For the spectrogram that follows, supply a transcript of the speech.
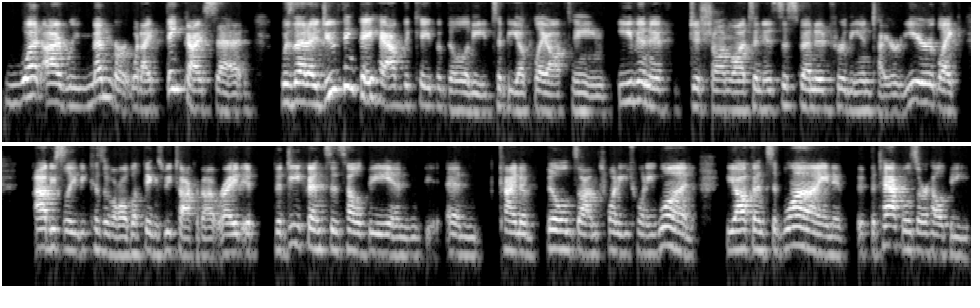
what I remember, what I think I said was that I do think they have the capability to be a playoff team, even if Deshaun Watson is suspended for the entire year. Like obviously because of all the things we talk about, right? If the defense is healthy and and kind of builds on 2021, the offensive line, if, if the tackles are healthy,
